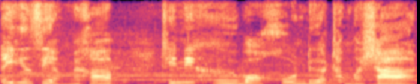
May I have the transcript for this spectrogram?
ได้ยินเสียงไหมครับ ที่นี่คือบ่อโคลนเดือดธรรมชาติ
